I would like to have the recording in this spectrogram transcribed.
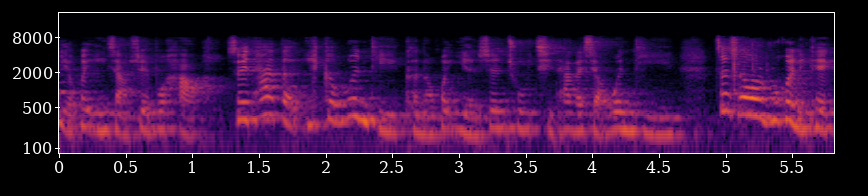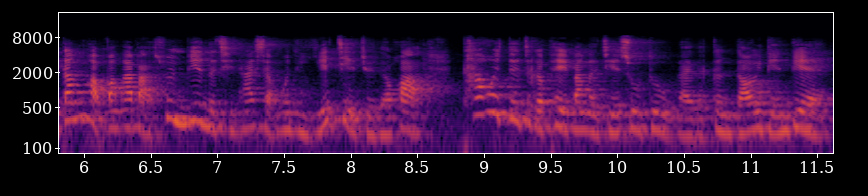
也会影响睡不好，所以它的一个问题可能会衍生出其他的小问题。这时候如果你可以刚好帮他把顺变的其他小问题也解决的话，它会对这个配方的接受度来得更高一点点。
